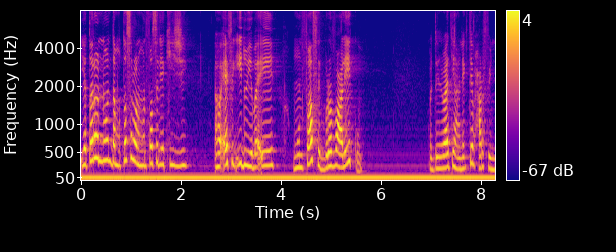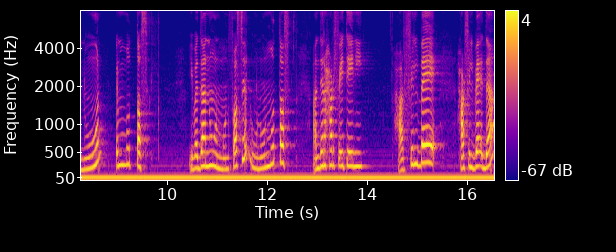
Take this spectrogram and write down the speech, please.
يا ترى النون ده متصل ولا منفصل يا كيجي؟ اهو قافل ايده يبقى إيه؟ منفصل. برافو عليكم. ودلوقتي هنكتب حرف النون المتصل. يبقى ده نون منفصل ونون متصل. عندنا حرف إيه تاني؟ حرف الباء. حرف الباء ده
